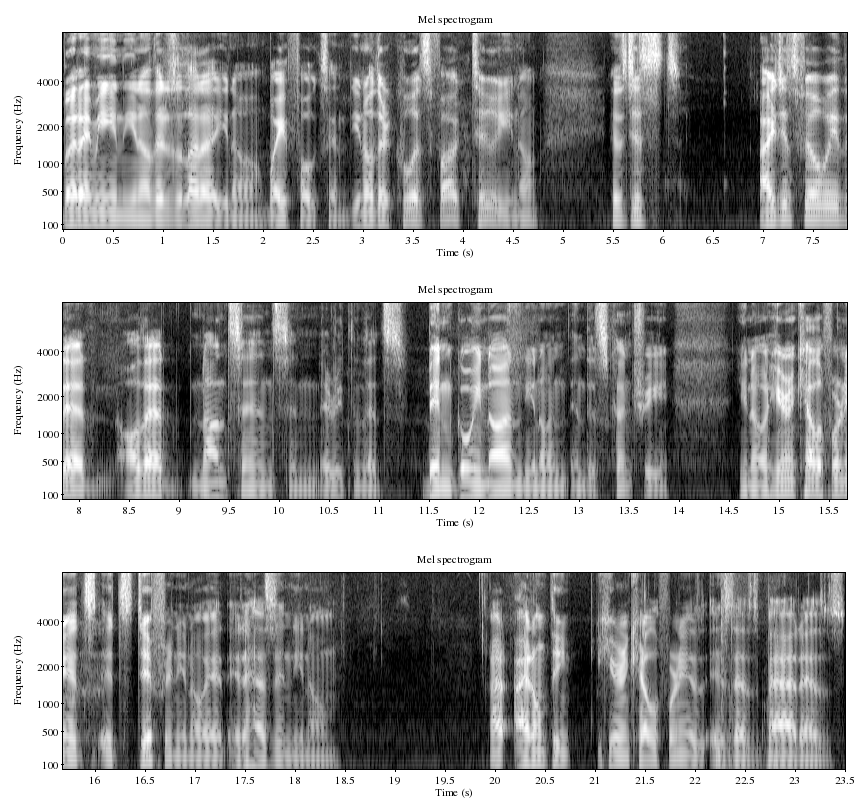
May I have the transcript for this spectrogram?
but I mean, you know, there's a lot of you know white folks, and you know they're cool as fuck too. You know, it's just I just feel way that all that nonsense and everything that's been going on, you know, in, in this country, you know, here in California, it's it's different. You know, it it hasn't, you know. I I don't think here in California is, is as bad as,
